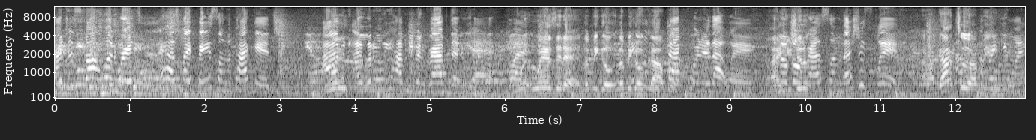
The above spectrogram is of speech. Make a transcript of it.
I just got one where it has my face on the package. I haven't, I literally haven't even grabbed them yet. But Where, where is it at? Let me go. Let me go cop back one. corner that way. Alright, I'm you gonna go grab some. That shit's lit. I got to. I bring mean, you one.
